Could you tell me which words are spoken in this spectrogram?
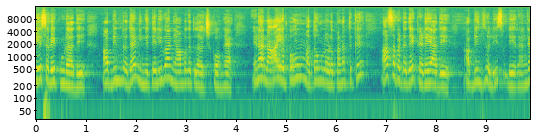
பேசவே கூடாது. அப்படின்றத நீங்கள் தெளிவாக ஞாபகத்தில் வச்சுக்கோங்க. ஏன்னா நான் எப்பவும் மற்றவங்களோட பணத்துக்கு ஆசைப்பட்டதே கிடையாது அப்படின்னு சொல்லி சொல்லிடுறாங்க.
